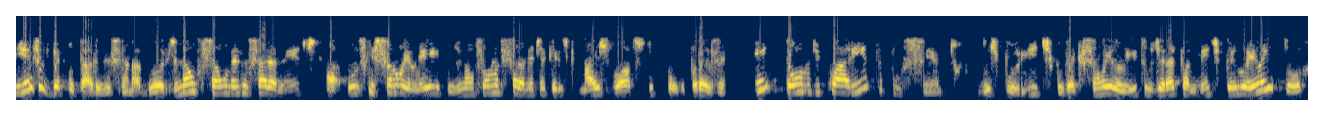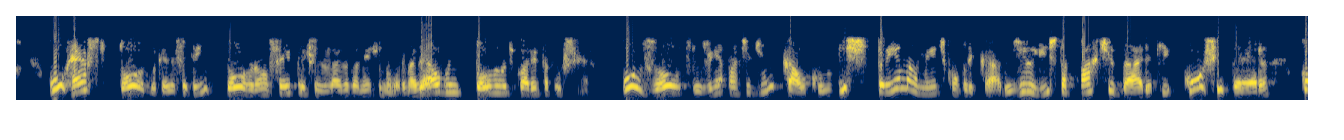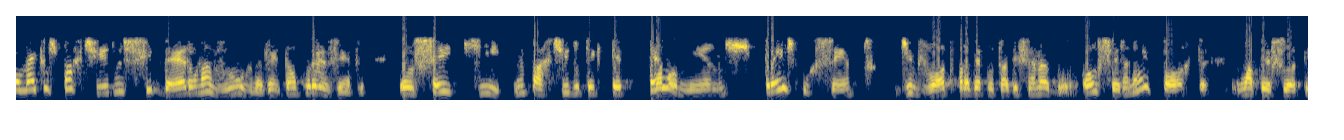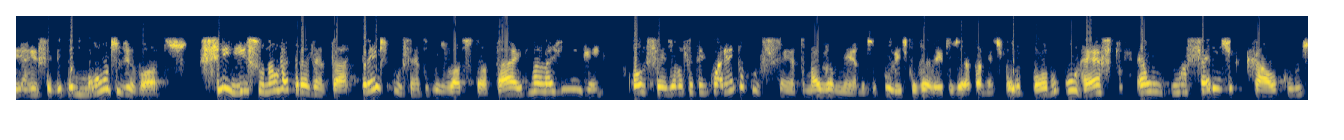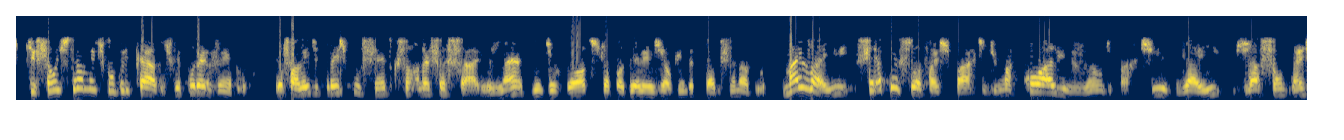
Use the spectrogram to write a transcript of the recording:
E esses deputados e senadores não são necessariamente, ah, os que são eleitos não são necessariamente aqueles que mais votos do povo. Por exemplo, em torno de 40% dos políticos é que são eleitos diretamente pelo eleitor. O resto todo, quer dizer, você tem em torno, não sei precisar exatamente o número, mas é algo em torno de 40%. Os outros vêm a partir de um cálculo extremamente complicado de lista partidária que considera como é que os partidos se deram nas urnas. Então, por exemplo, eu sei que um partido tem que ter pelo menos 3% de voto para deputado e senador. Ou seja, não importa uma pessoa tenha recebido um monte de votos, se isso não representar 3% dos votos totais, não elege ninguém. Ou seja, você tem 40% mais ou menos de políticos eleitos diretamente pelo povo, o resto é um, uma série de cálculos que são extremamente complicados. Porque, por exemplo, eu falei de 3% que são necessários, né, de, votos para poder eleger alguém deputado e senador. Mas aí, se a pessoa faz parte de uma coalizão de partidos, aí já são 10%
